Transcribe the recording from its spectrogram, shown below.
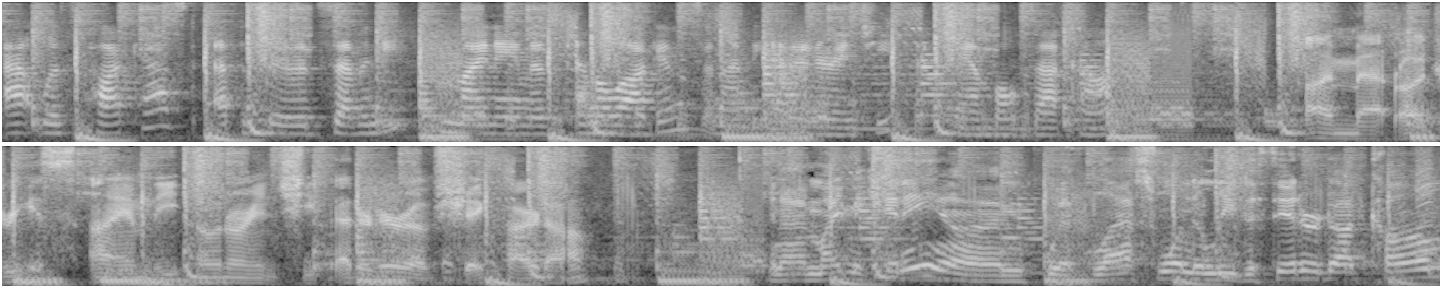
Atlas Podcast, episode 70. My name is Emma Loggins, and I'm the editor in chief at fanbolt.com. I'm Matt Rodriguez. I am the owner and chief editor of Shake Fire Doll. And I'm Mike McKinney. I'm with Last One to Leave the Theater.com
